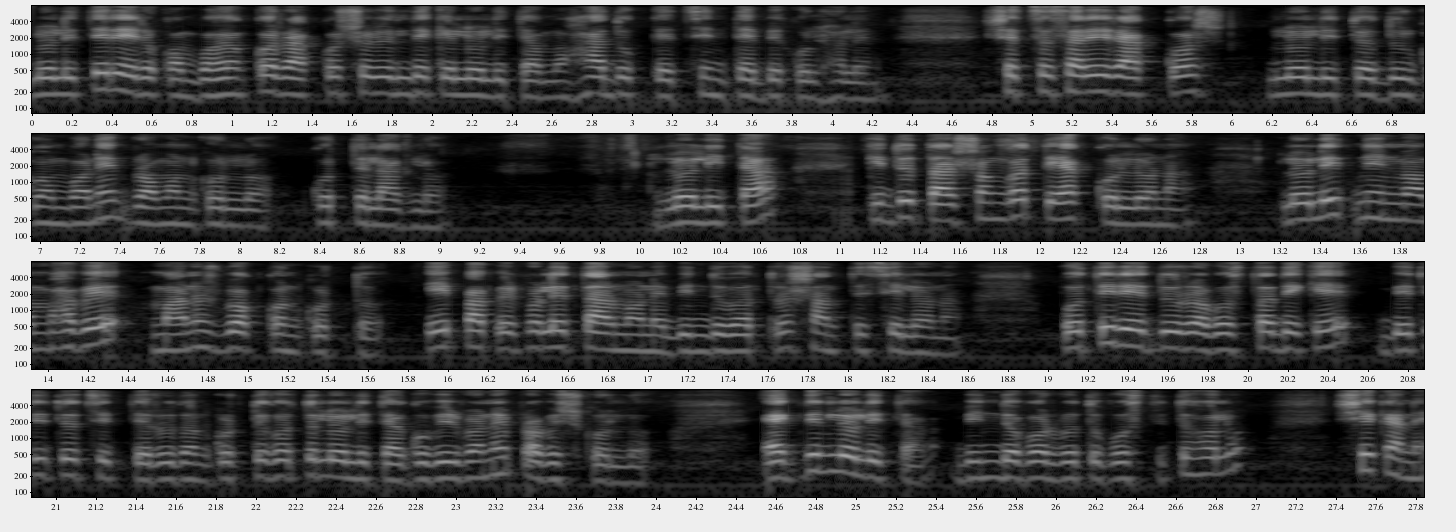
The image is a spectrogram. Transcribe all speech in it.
ললিতের এরকম ভয়ঙ্কর রাক্ষস শরীর দেখে ললিতা মহা দুঃখের চিন্তায় বেকুল হলেন। স্বেচ্ছাচারী রাক্ষস ললিত দুর্গম বনে ভ্রমণ করল, করতে লাগল। ললিতা কিন্তু তার সঙ্গ ত্যাগ করল না। ললিত নির্মমভাবে মানুষ বক্ষণ করত। এই পাপের ফলে তার মনে বিন্দুমাত্র শান্তি ছিল না। পতির এই দুরবস্থা দেখে ব্যতীত চিত্তে রোদন করতে করতে ললিতা গভীর বনে প্রবেশ করল। একদিন ললিতা বিন্দ পর্বত উপস্থিত হলো। সেখানে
